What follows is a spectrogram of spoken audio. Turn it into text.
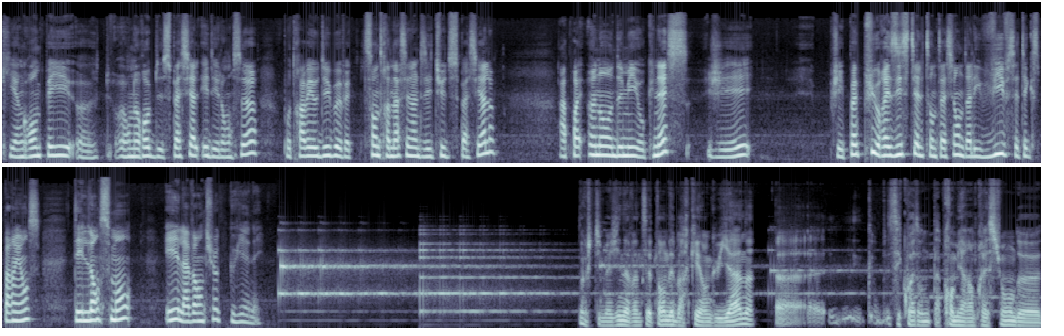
qui est un grand pays euh, en Europe de spatial et des lanceurs, pour travailler au début avec le Centre national des études spatiales. Après un an et demi au CNES, j'ai j'ai pas pu résister à la tentation d'aller vivre cette expérience des lancements et l'aventure guyanaise. Donc je t'imagine à 27 ans débarquer en Guyane euh, c'est quoi ta première impression de,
